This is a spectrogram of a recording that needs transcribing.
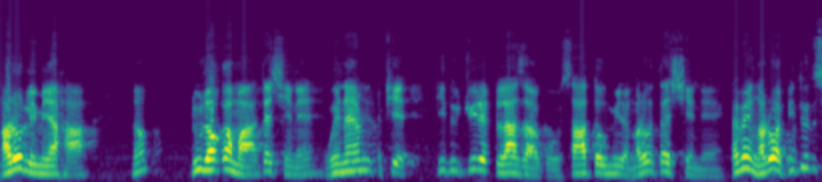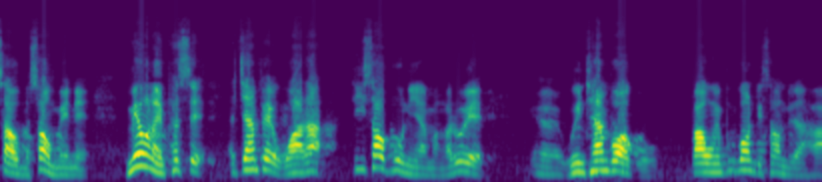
ငါတို့လင်မယားဟာနော် လူလောကမှာအသက်ရှင်နေဝန်ထမ်းအဖြစ်ပြည်သူကျွေးတဲ့လစာကိုစားသုံးပြီးတော့ငါတို့အသက်ရှင်နေဒါပေမဲ့ငါတို့ကပြည်သူသစ္စာကိုမစောင့်မင်းနဲ့မင်းအွန်လိုင်းဖက်စစ်အကြမ်းဖက်ဝါဒတိဆောက်ဖို့နေရာမှာငါတို့ရဲ့ဝန်ထမ်းဘဝကိုပါဝင်ပူးပေါင်းတိဆောက်နေတာဟာ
